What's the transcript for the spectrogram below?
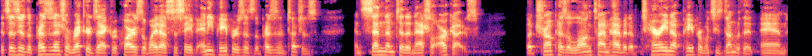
it says here the Presidential Records Act requires the White House to save any papers that the president touches and send them to the National Archives. But Trump has a long time habit of tearing up paper once he's done with it, and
